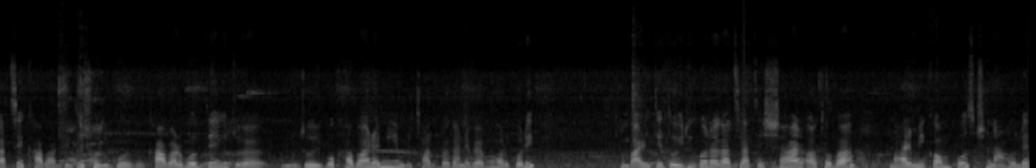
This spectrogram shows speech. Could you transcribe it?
গাছে খাবার দিতে শুরু করবে। খাবার বলতে জৈব খাবার আমি ছাদ বাগানে ব্যবহার করি। বাড়িতে তৈরি করা গাছ গাছের সার অথবা ভার্মি কম্পোস্ট না হলে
